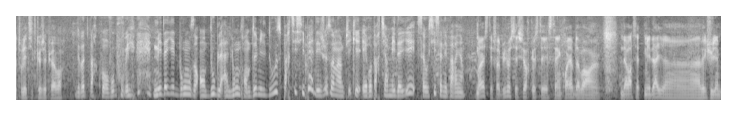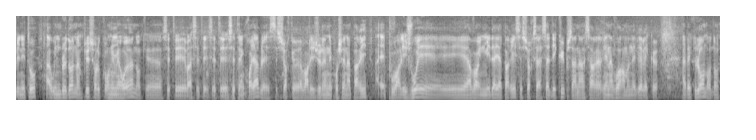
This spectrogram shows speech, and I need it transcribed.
tous les titres que j'ai pu avoir. De votre parcours, vous pouvez médailler de bronze en double à Londres en 2012, participer à des Jeux Olympiques et, repartir médaillé, ça aussi, ça n'est pas rien. Ouais, c'était fabuleux. C'est sûr que c'était incroyable d'avoir d'avoir cette médaille euh, avec Julien Beneteau à Wimbledon en plus sur le cours numéro 1. Donc euh, c'était c'était incroyable et c'est sûr qu'avoir les Jeux l'année prochaine à Paris et pouvoir les jouer et avoir une médaille à Paris, c'est sûr que ça, ça décuple, ça n'a rien à voir à mon avis avec, euh, avec Londres. Donc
